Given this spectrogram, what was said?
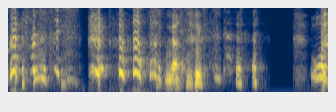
referencing? Nothing. what?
